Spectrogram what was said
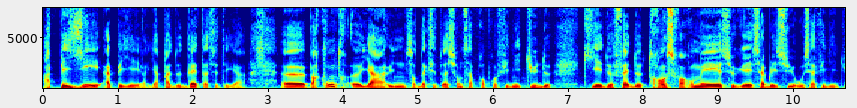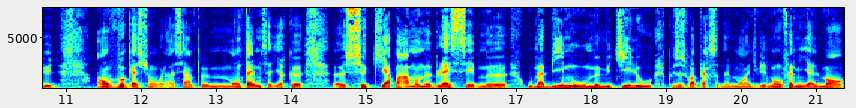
à, payer, à payer. Il n'y a pas de dette à cet égard. Euh, par contre, il y a une sorte d'acceptation de sa propre finitude, qui est de fait de transformer ce sa blessure ou sa finitude en vocation. Voilà, c'est un peu mon thème, c'est-à-dire que euh, ce qui apparemment me blesse et me ou m'abîme ou me mutile ou que ce soit personnellement, individuellement ou familialement,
